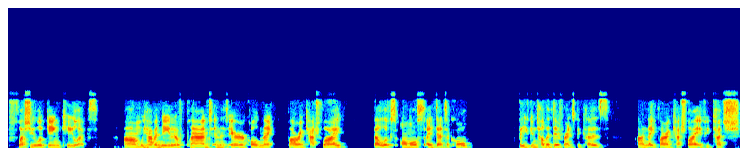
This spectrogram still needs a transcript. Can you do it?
fleshy looking calyx. Um, we have a native plant in this area called night flowering catchfly that looks almost identical, but you can tell the difference because uh, night flowering catchfly, if you touch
